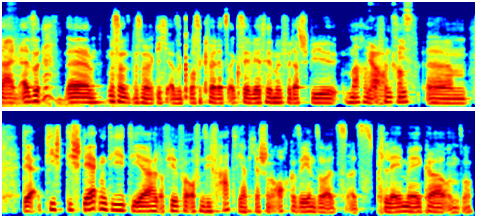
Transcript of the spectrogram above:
Nein, also äh, muss, man, muss man wirklich, also große Credits Xavier Tillman für das Spiel machen, ja, offensiv. Ähm, der, die, die Stärken, die, die er halt auf jeden Fall offensiv hat, die habe ich ja schon auch gesehen, so als, als Playmaker und so.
